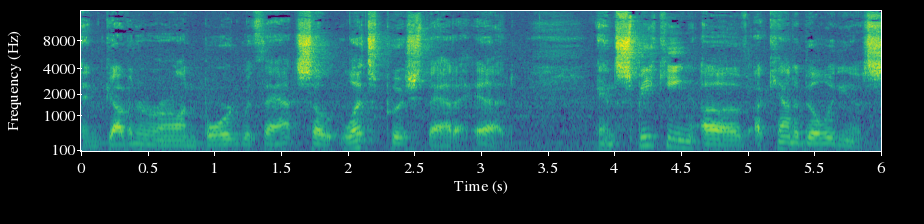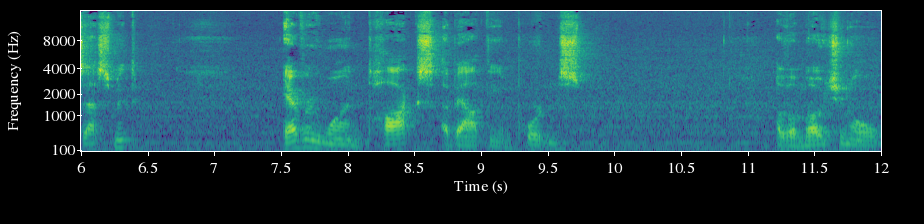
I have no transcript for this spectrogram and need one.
and Governor are on board with that, so let's push that ahead. And speaking of accountability and assessment, everyone talks about the importance of emotional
